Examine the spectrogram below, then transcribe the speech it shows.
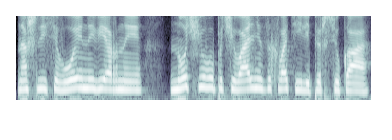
Нашлись воины верные, ночью в опочивальне захватили Персюка».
